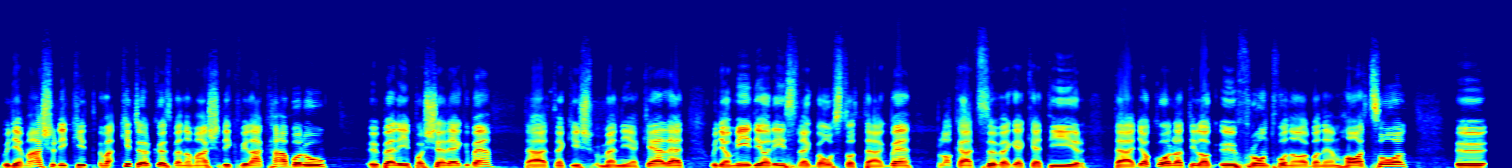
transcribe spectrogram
Ugye második, kitör közben a második világháború, ő belép a seregbe, tehát neki is mennie kellett. Ugye a média részlegbe osztották be, plakátszövegeket ír, tehát gyakorlatilag ő frontvonalban nem harcol, ő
